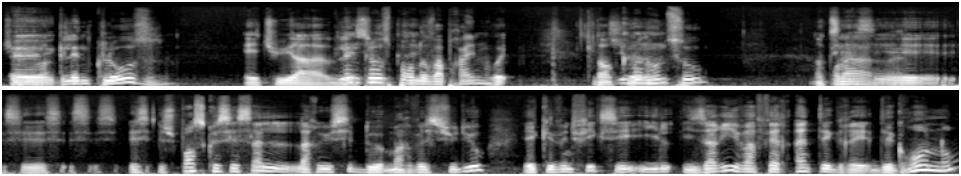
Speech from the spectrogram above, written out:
tu Euh, Glenn Close. et tu as Glenn Close pour. Nova Prime. Oui. Donc, Jimon euh, Hounsou. Donc je pense que c'est ça la réussite de Marvel Studios et Kevin Feige, ils, ils arrivent à faire intégrer des grands noms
